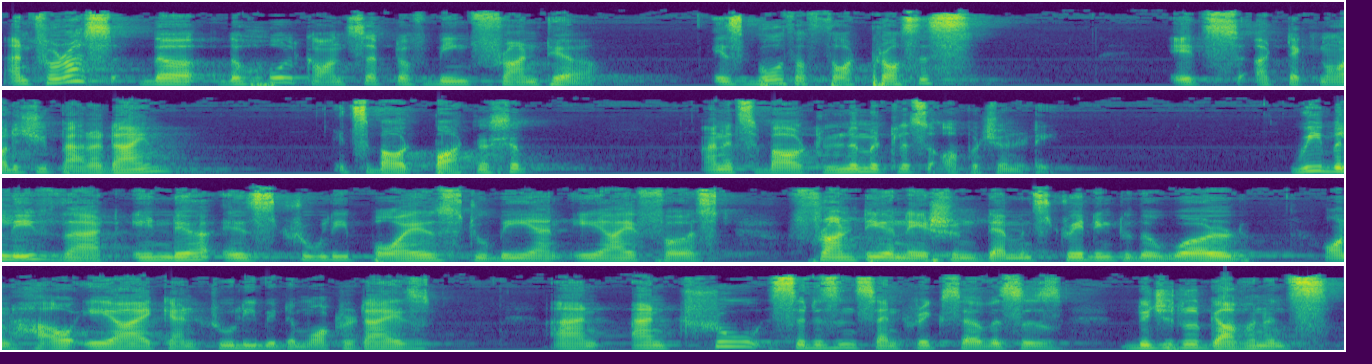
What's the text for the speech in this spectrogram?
And for us, the, the whole concept of being frontier is both a thought process, it's a technology paradigm, it's about partnership, and it's about limitless opportunity. We believe that India is truly poised to be an AI first frontier nation demonstrating to the world on how AI can truly be democratized and, and true citizen-centric services, digital governance,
